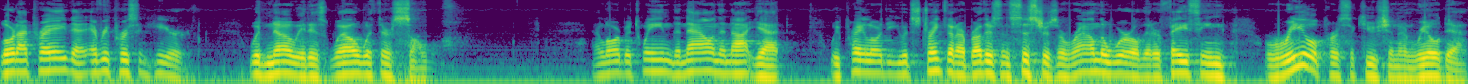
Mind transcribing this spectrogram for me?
Lord, I pray that every person here would know it is well with their soul. And Lord, between the now and the not yet, we pray, Lord, that you would strengthen our brothers and sisters around the world that are facing real persecution and real death.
